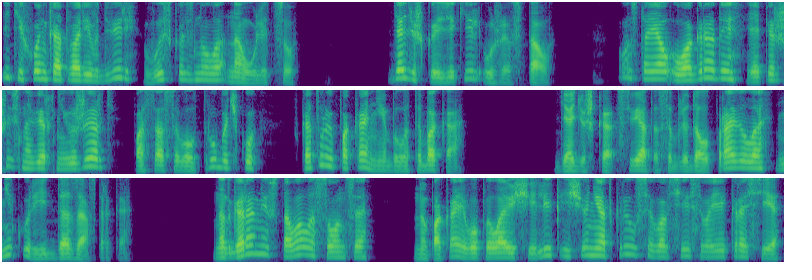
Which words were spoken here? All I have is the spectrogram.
и, тихонько отворив дверь, выскользнула на улицу. Дядюшка Эзекиль уже встал. Он стоял у ограды и, опершись на верхнюю жердь, посасывал трубочку, в которой пока не было табака. Дядюшка свято соблюдал правило не курить до завтрака. Над горами вставало солнце, но пока его пылающий лик еще не открылся во всей своей красе,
